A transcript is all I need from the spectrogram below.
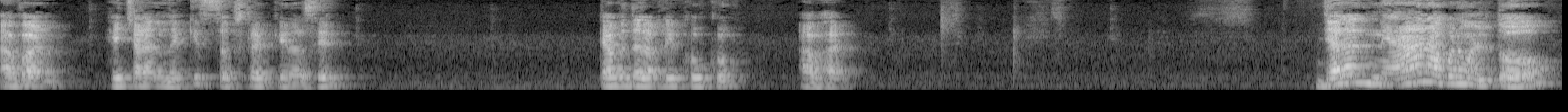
आपण हे चॅनल नक्कीच सबस्क्राईब केलं असेल. त्याबद्दल आपले खूप खूप आभार. ज्याला ज्ञान आपण म्हणतो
